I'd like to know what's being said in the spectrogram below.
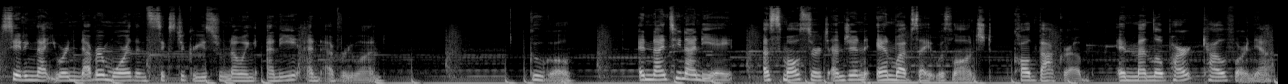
stating that you are never more than 6 degrees from knowing any and everyone. Google. In 1998, a small search engine and website was launched called Backrub in Menlo Park, California.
